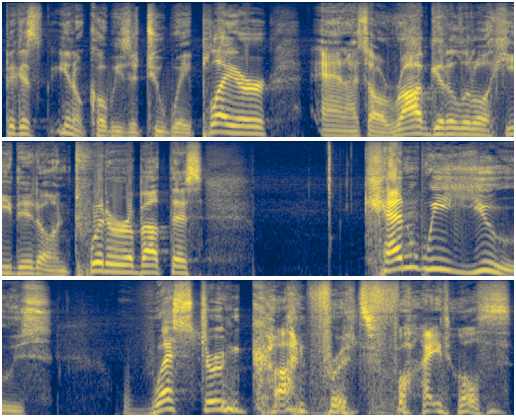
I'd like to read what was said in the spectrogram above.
because you know Kobe's a two-way player and I saw Rob get a little heated on Twitter about this. Can we use Western Conference Finals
